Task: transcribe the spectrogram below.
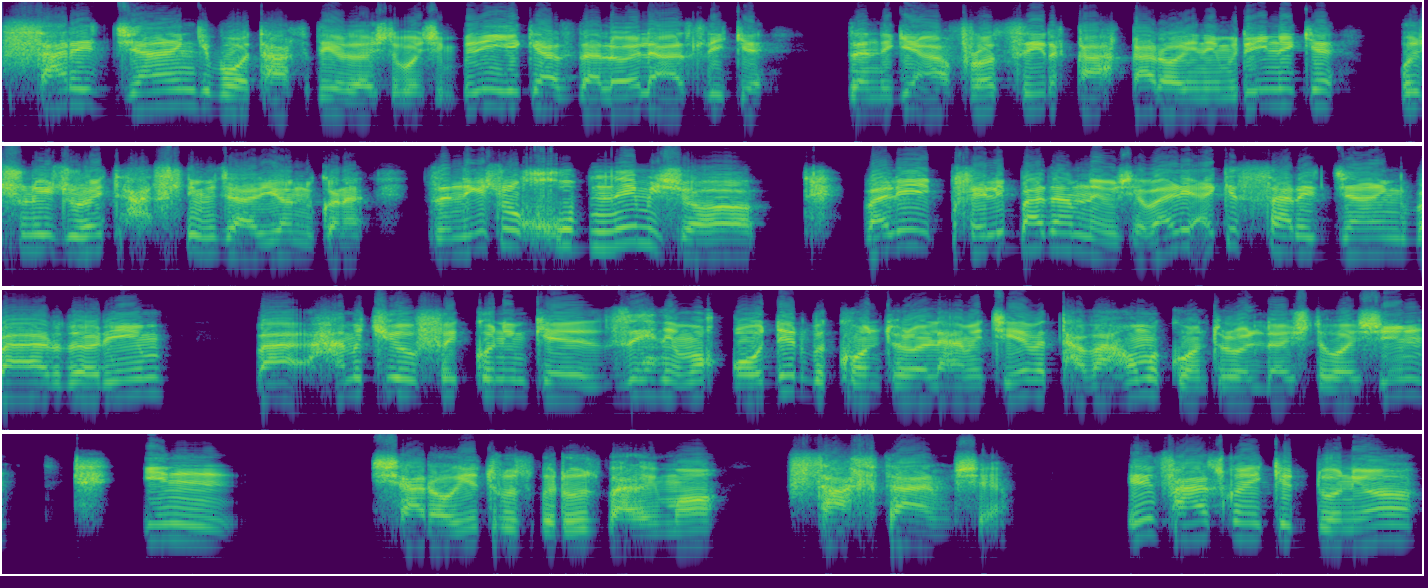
سر جنگ با تقدیر داشته باشیم. ببین یکی از دلایل اصلی که زندگی افراد سیر قهقرایی نمیده اینه که خودشون یه جورایی تسلیم جریان می‌کنن. زندگیشون خوب نمیشه ولی خیلی بدم نمیشه. ولی اگه سر جنگ برداریم و همه چی رو فکر کنیم که ذهن ما قادر به کنترل همه چیه و توهم کنترل داشته باشیم این شرایط روز به روز برای ما سختتر میشه. این فرض کنید که دنیا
